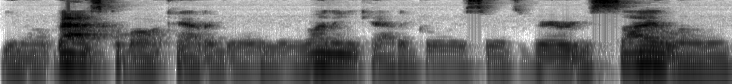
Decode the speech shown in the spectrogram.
you know basketball category or running category. So it's very siloed,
